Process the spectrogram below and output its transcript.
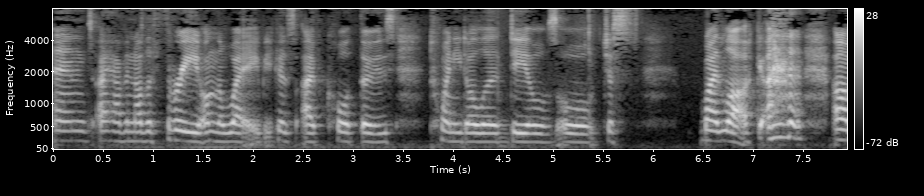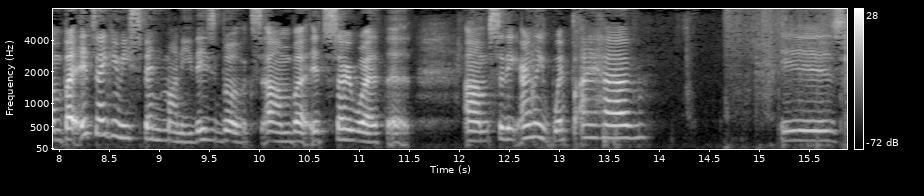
and I have another three on the way because I've caught those $20 deals or just my luck. um, but it's making me spend money, these books, um, but it's so worth it. Um, so the only whip I have is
